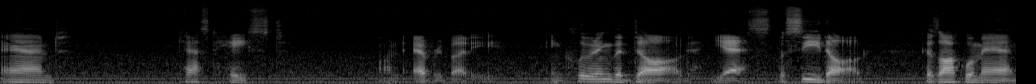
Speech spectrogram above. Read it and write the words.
and cast haste on everybody, including the dog. Yes, the sea dog. Because Aquaman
